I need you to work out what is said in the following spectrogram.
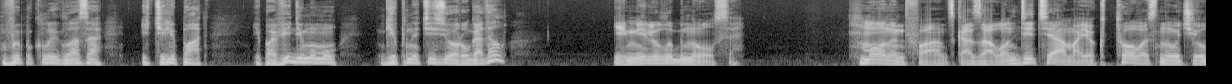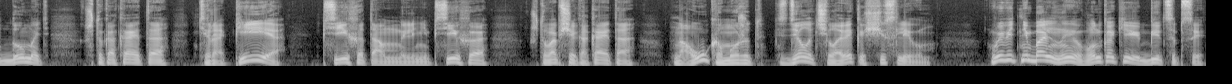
выпуклые глаза, «и телепат, и, по-видимому, гипнотизер. Угадал?» Эмиль улыбнулся. «Моненфан», — сказал он, — «дитя мое, кто вас научил думать, что какая-то терапия, психо там или не психо, что вообще какая-то Наука может сделать человека счастливым. Вы ведь не больны, вон какие бицепсы.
